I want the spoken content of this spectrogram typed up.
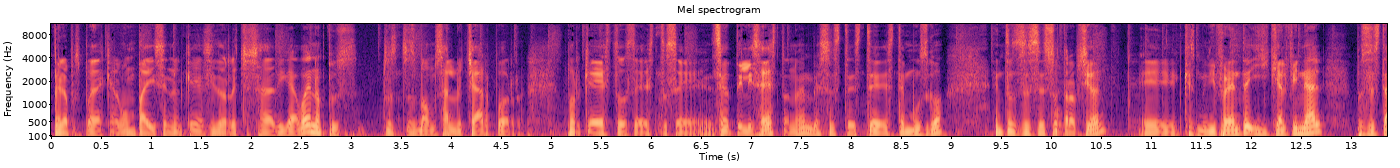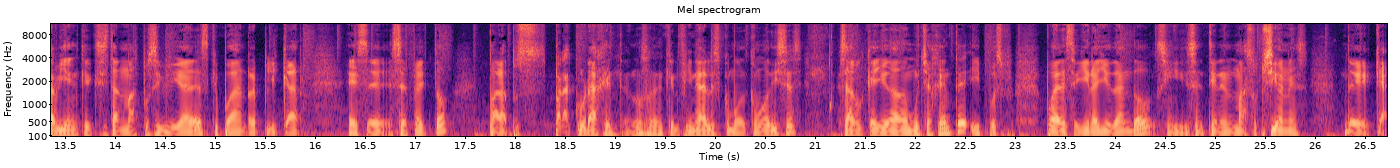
Pero pues puede que algún país en el que haya sido rechazada diga, bueno, pues, pues, entonces vamos a luchar por porque esto, se- esto se, se utilice esto, ¿no? En vez de este, este, este musgo. Entonces es otra opción. eh, que es muy diferente y que al final pues está bien que existan más posibilidades que puedan replicar ese, ese efecto para pues para curar gente, ¿no? O sea, que al final es como, como dices, es algo que ha ayudado a mucha gente y pues puede seguir ayudando si se tienen más opciones de que,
